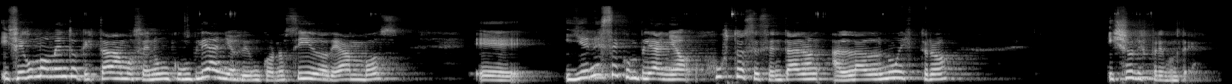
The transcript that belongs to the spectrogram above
Y llegó un momento que estábamos en un cumpleaños de un conocido de ambos eh, y en ese cumpleaños justo se sentaron al lado nuestro y yo les pregunté.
